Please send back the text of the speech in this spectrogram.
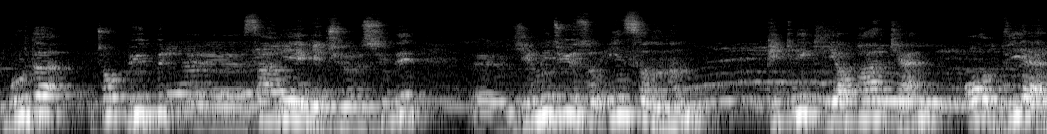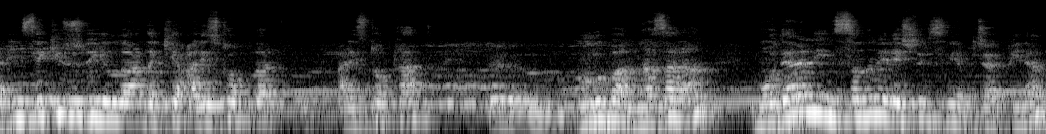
Burada çok büyük bir e, sahneye geçiyoruz şimdi. E, 20. yüzyıl insanının piknik yaparken o diğer 1800'lü yıllardaki aristokrat aristokrat e, gruba nazaran modern insanın eleştirisini yapacak Pina.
